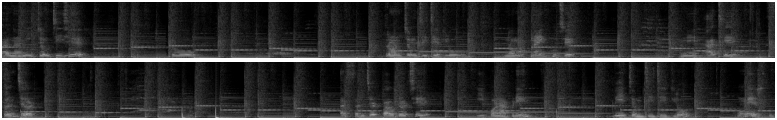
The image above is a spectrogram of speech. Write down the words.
આ નાની ચમચી છે, તો ત્રણ ચમચી જેટલું નમક નાખ્યું છે. અને આ છે સંચળ. આ સંચળ પાવડર છે એ પણ આપણે બે ચમચી જેટલો ઉમેરશું.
